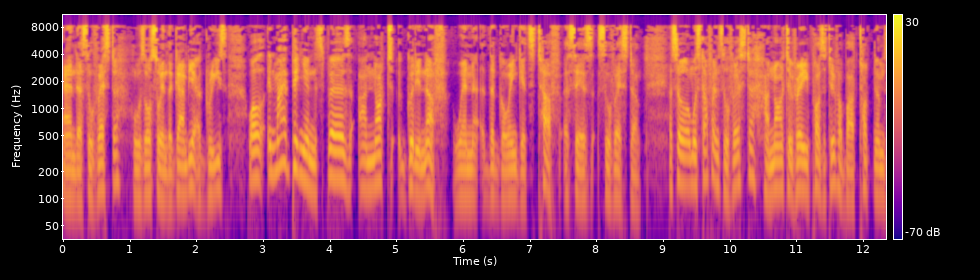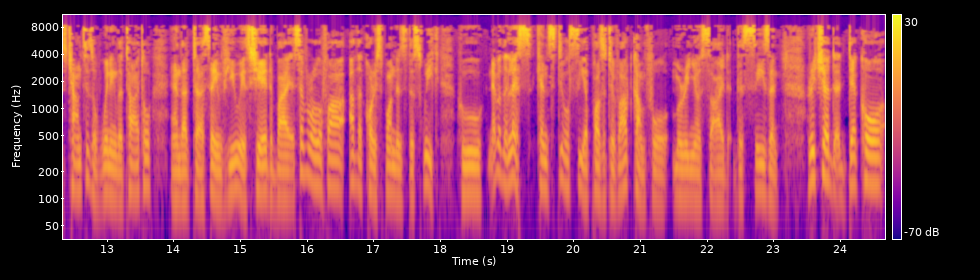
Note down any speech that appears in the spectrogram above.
And uh, Sylvester, who's also in the Gambia, agrees. Well, in my opinion, Spurs are not good enough when the going gets tough, uh, says Sylvester. So Mustafa and Sylvester are not very positive about Tottenham's chances of winning the title, and that uh, same view is shared by several of our other correspondents this week, who nevertheless can still see a positive outcome for Mourinho's side this season. Richard Deco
